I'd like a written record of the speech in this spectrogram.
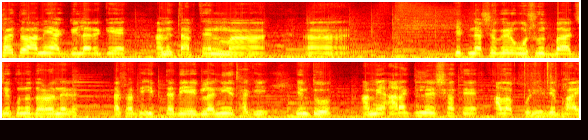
হয়তো আমি এক ডিলারকে আমি তার কীটনাশকের ওষুধ বা যে কোনো ধরনের সাথে ইত্যাদি এগুলা নিয়ে থাকি। কিন্তু আমি আর এক ডিলারের সাথে আলাপ করি যে, ভাই,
